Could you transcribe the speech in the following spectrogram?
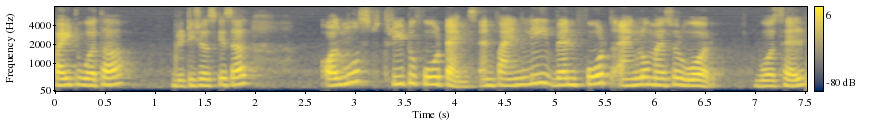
फाइट हुआ था ब्रिटिशर्स के साथ ऑलमोस्ट थ्री टू फोर टाइम्स एंड फाइनली व्हेन फोर्थ एंग्लो मैसूर वॉर वॉज हेल्ड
